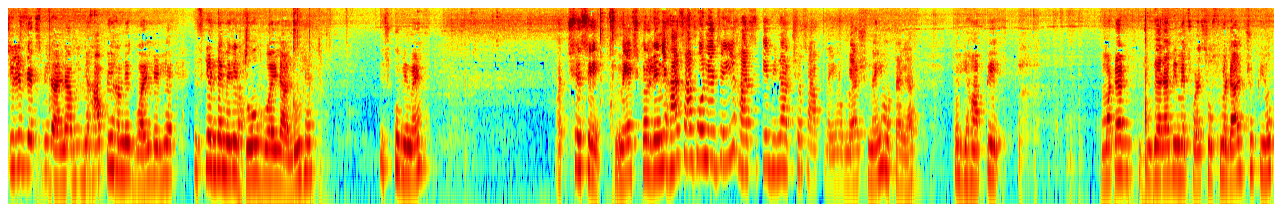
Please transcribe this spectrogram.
चिली फ्लेक्स भी डालना है। अभी यहाँ पे हमने एक बॉयल ले लिया है। इसके अंदर मेरे दो बॉयल आलू हैं। इसको भी मैं अच्छे से मैश कर लेंगे। हाथ साफ़ होने चाहिए। हाथ के बिना अच्छा साफ़ नहीं हो मैश नहीं होता यार। तो यहाँ पे मटर वगैरह भी मैं थोड़े से उसमें डाल चुकी हूँ।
